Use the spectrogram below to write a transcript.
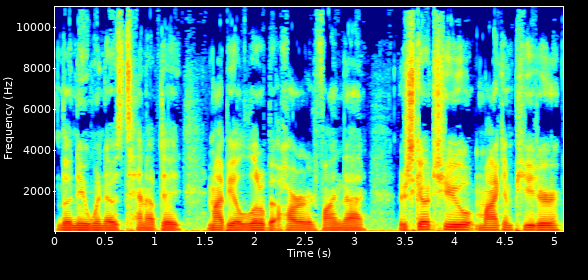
the new Windows 10 update. It might be a little bit harder to find that. Just go to my computer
